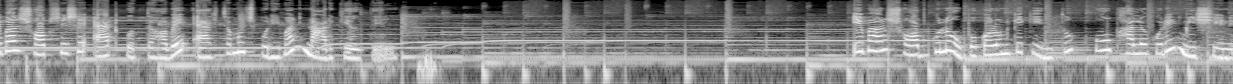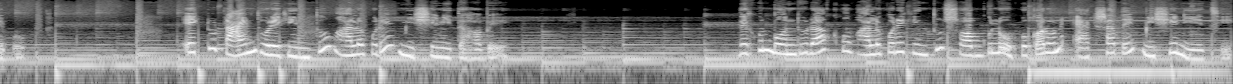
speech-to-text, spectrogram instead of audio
এবার সব শেষে অ্যাড করতে হবে এক চামচ পরিমাণ নারকেল তেল। এবার সবগুলো উপকরণকে কিন্তু খুব ভালো করে মিশিয়ে নেব। একটু টাইম ধরে কিন্তু ভালো করে মিশিয়ে নিতে হবে। দেখুন বন্ধুরা, খুব ভালো করে কিন্তু সবগুলো উপকরণ একসাথে মিশিয়ে নিয়েছি।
